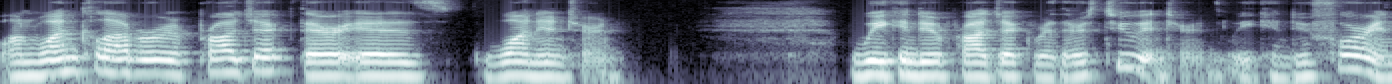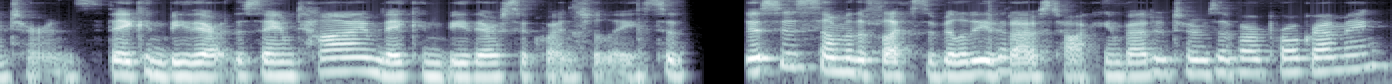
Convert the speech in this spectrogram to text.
on one collaborative project, there is one intern. We can do a project where there's two interns. We can do four interns. They can be there at the same time. They can be there sequentially. So this is some of the flexibility that I was talking about in terms of our programming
